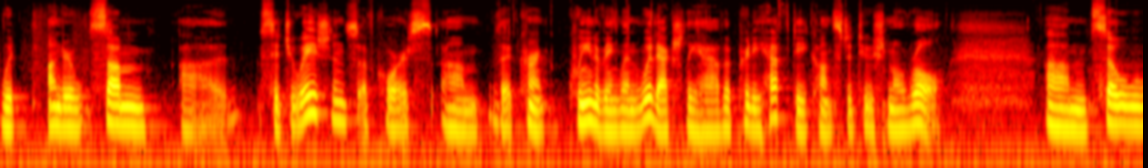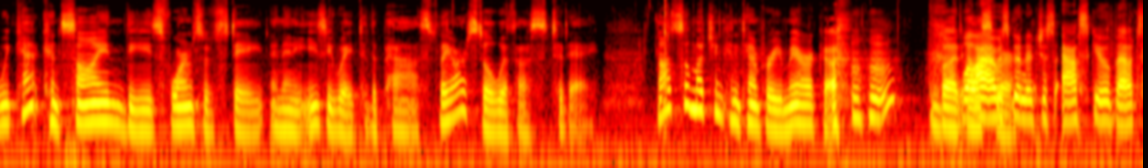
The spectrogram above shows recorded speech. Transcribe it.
which, under some uh, situations, of course, um, the current Queen of England would actually have a pretty hefty constitutional role. Um, so we can't consign these forms of state in any easy way to the past. They are still with us today. Not so much in contemporary America, Mhm. but Well, I was going to just ask you about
